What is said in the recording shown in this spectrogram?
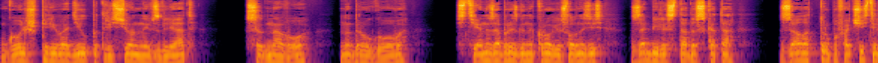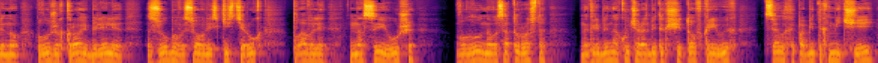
Гольш переводил потрясенный взгляд с одного на другого. Стены забрызганы кровью, словно здесь забили стадо скота. Зал от трупов очистили, но в лужах крови белели зубы, высовывались кисти рук, плавали носы и уши. В углу на высоту роста нагребена куча разбитых щитов, кривых, целых и побитых мечей.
